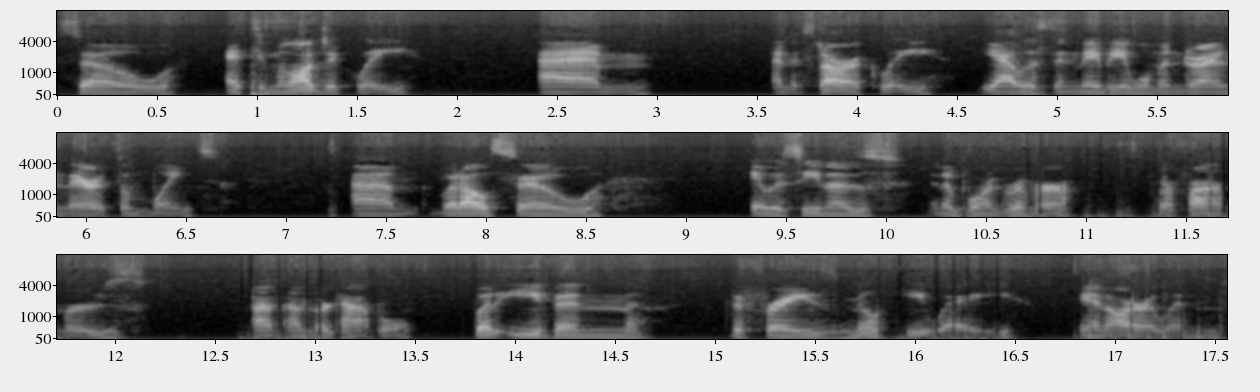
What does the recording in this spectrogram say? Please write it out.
So etymologically, um, and historically, yeah, listen, maybe a woman drowned there at some point. Um, but also, it was seen as an important river for farmers and, and their cattle. But even the phrase Milky Way in Ireland,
